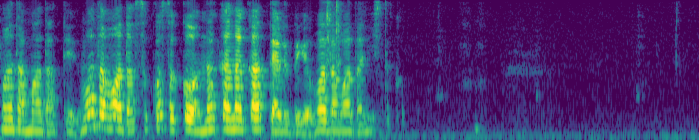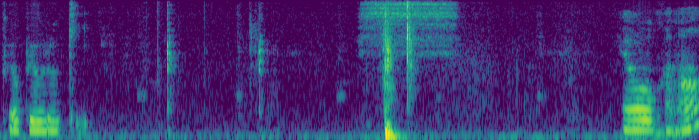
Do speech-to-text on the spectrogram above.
まだまだってまだまだそこそこなかなかってあるんだけどまだまだにしとこう。ぷよぷよルーキー。やろうかな。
